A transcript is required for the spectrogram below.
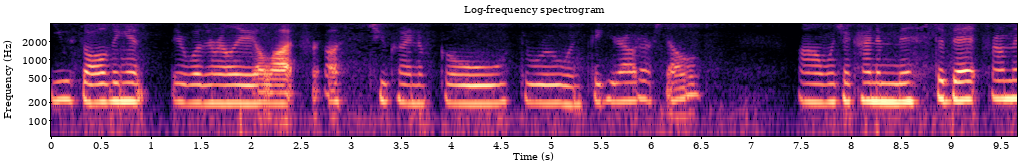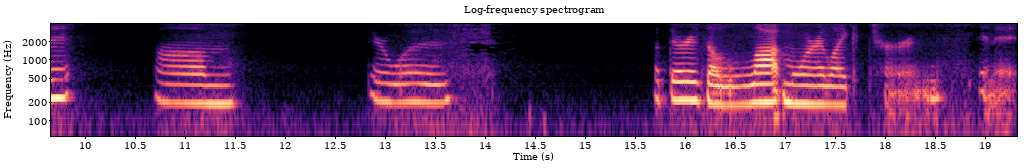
you solving it. There wasn't really a lot for us to kind of go through and figure out ourselves, um, which I kind of missed a bit from it. Um, there was, but there is a lot more like turns in it.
